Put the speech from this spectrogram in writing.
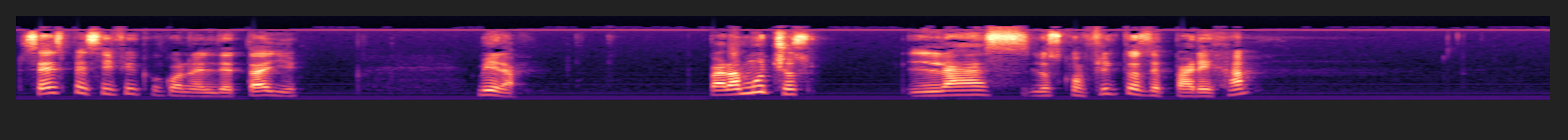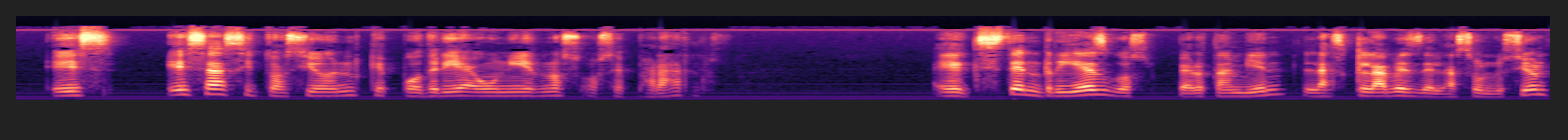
Sé específico con el detalle. Mira, para muchos las, los conflictos de pareja es esa situación que podría unirnos o separarnos. Existen riesgos, pero también las claves de la solución.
